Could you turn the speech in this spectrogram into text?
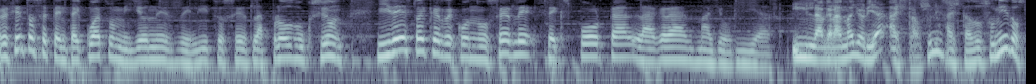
374 millones de litros es la producción. Y de esto hay que reconocerle, se exporta la gran mayoría Y la gran mayoría a Estados Unidos. a Estados Unidos.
